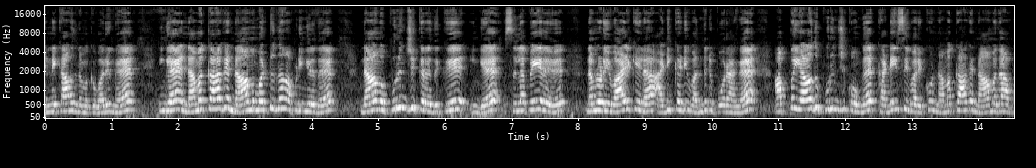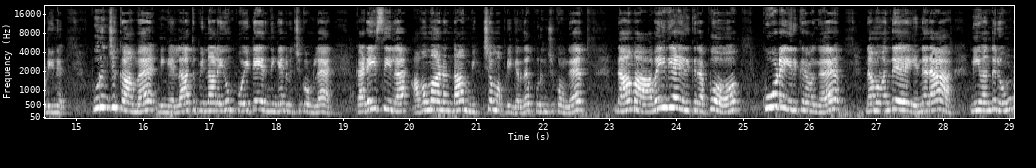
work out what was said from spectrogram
என்னைக்காவது நமக்கு வருங்க. இங்க நமக்காக நாம மட்டும்தான் அப்படிங்கறத நாம புரிஞ்சுக்கிறதுக்கு இங்க சில பேரு நம்மளுடைய வாழ்க்கையில அடிக்கடி வந்துட்டு போறாங்க. அப்பயாவது புரிஞ்சுக்கோங்க கடைசி வரைக்கும் நமக்காக நாம தான் அப்படின்னு. புரிஞ்சுக்காம நீங்க எல்லாத்து பின்னாலையும் போயிட்டே இருந்தீங்கன்னு வச்சுக்கோங்களேன். கடைசியில அவமானம் தான் மிச்சம் அப்படிங்கறத புரிஞ்சுக்கோங்க. நாம அமைதியா இருக்கிறப்போ கூட இருக்கிறவங்க நம்ம வந்து என்னடா நீ வந்து ரொம்ப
